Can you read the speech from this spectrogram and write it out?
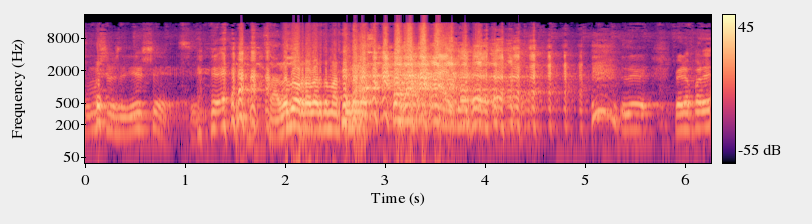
¿cómo se dice? Saludos, Roberto Martínez. Pero por,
